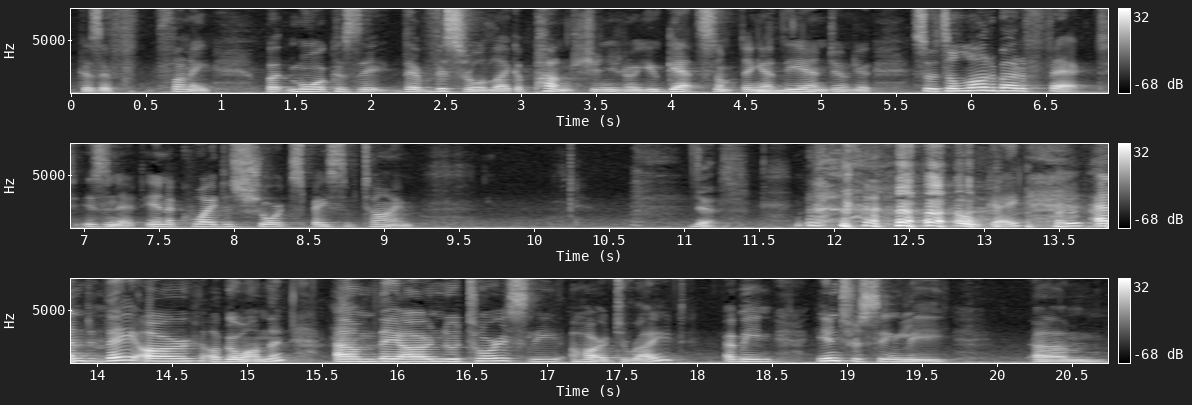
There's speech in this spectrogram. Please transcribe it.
because they're f- funny, but more because they, they're visceral, like a punch, and, you know, you get something mm. at the mm. end, don't you? So it's a lot about effect, isn't it, in a quite a short space of time. Yes. okay. and they are, I'll go on then, um, they are notoriously hard to write. I mean, interestingly, um,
